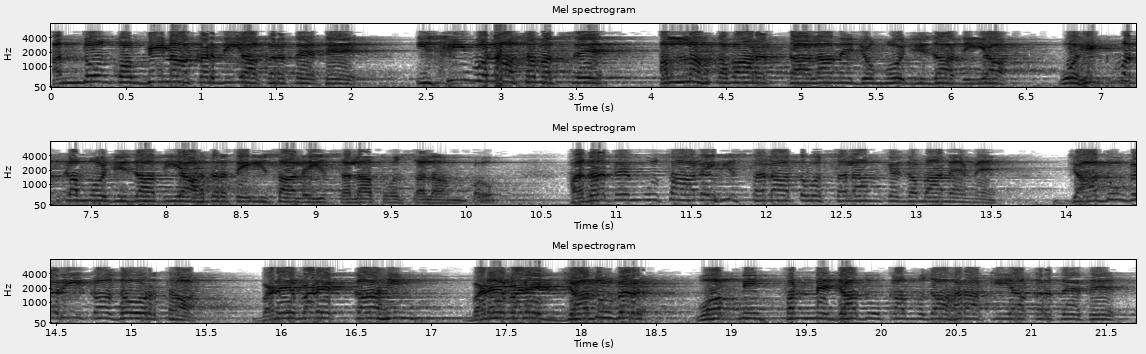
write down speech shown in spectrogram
اندوں کو بینا کر دیا کرتے تھے۔ اسی مناسبت سے اللہ تبارک تعالیٰ نے جو موجزہ دیا، وہ حکمت کا موجزہ دیا حضرت عیسیٰ علیہ سلاط وسلام کو۔ حضرت موسا علیہ سلاط وسلام کے زمانے میں جادوگری کا دور تھا۔ بڑے بڑے کاہن، بڑے بڑے جادوگر وہ اپنی فن جادو کا مظاہرہ کیا کرتے تھے۔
